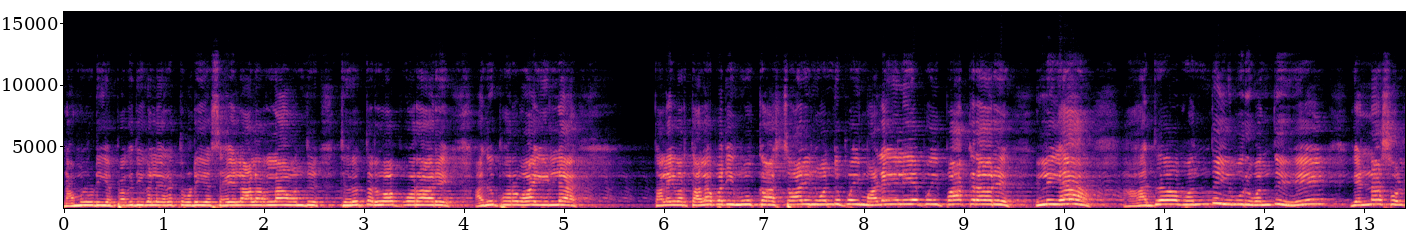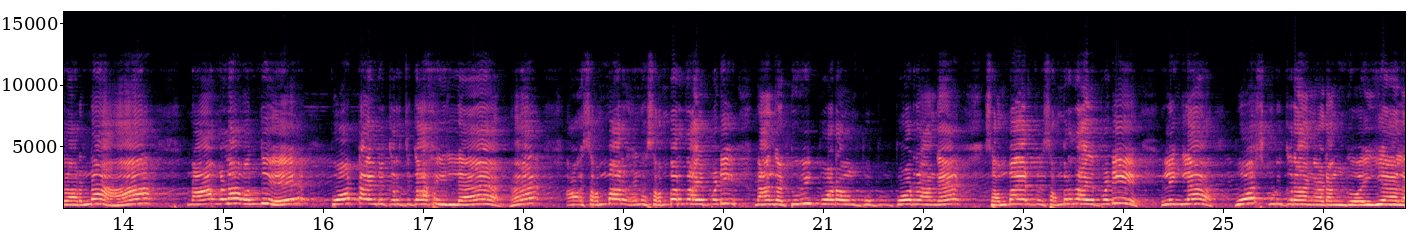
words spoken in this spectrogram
நம்மளுடைய பகுதிகளகத்துடைய செயலாளர்லாம் வந்து தெரு தெருவாக போகிறாரு அது பரவாயில்லை. தலைவர் தளபதி மு க ஸ்டாலின் வந்து போய் மலையிலேயே போய் பார்க்குறாரு. இல்லையா? அதை வந்து இவர் வந்து என்ன சொல்கிறாருன்னா நாங்களாம் வந்து போட்டோ எடுக்கிறதுக்காக இல்லை. சம்பார சம்பிரதாயப்படி நாங்கள் ட்வீட் போட போ- போடுறாங்க. சம்பாய சம்பிரதாயப்படி இல்லைங்களா? போஸ் கொடுக்குறாங்க அடங்கு ஒய்யால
